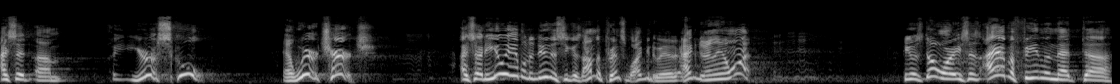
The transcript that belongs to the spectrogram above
I said, um, you're a school and we're a church. I said, Are you able to do this? He goes, I'm the principal. I can do it. I can do anything I want. He goes, Don't worry. He says, I have a feeling that uh,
